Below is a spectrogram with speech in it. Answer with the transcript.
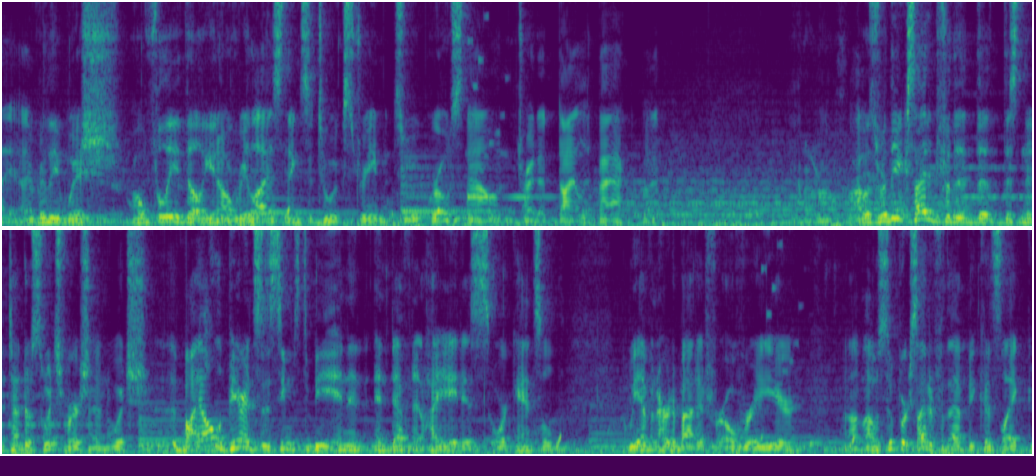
I, I really wish, hopefully they'll, you know, realize things are too extreme and too gross now and try to dial it back, but I don't know. I was really excited for the, the this Nintendo Switch version, which by all appearances seems to be in an indefinite hiatus or canceled. We haven't heard about it for over a year. Um, I was super excited for that because, like,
